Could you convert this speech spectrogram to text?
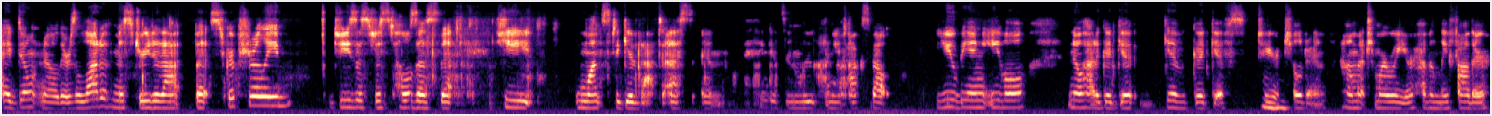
I don't know. There's a lot of mystery to that, but scripturally, Jesus just tells us that he wants to give that to us. And I think it's in Luke when he talks about you being evil, know how to good give, give good gifts to mm-hmm. your children. How much more will your heavenly Father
